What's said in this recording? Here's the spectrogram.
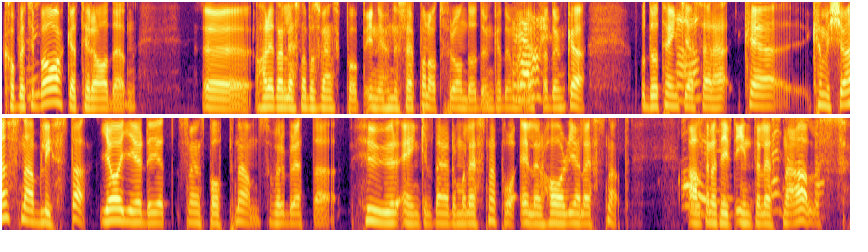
kopplar tillbaka till raden eh, har redan ledsnat på svensk pop innan jag hunnit släppa något från då Dunka Dumma Ja. Hjärta Dunka. Och då tänker Ja. jag så här, kan, jag, kan vi köra en snabb lista? Jag ger dig ett svenskt popnamn så får du berätta hur enkelt är de att ledsna på eller har jag ledsnat? Alternativt inte ledsna vänta, vänta. alls.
